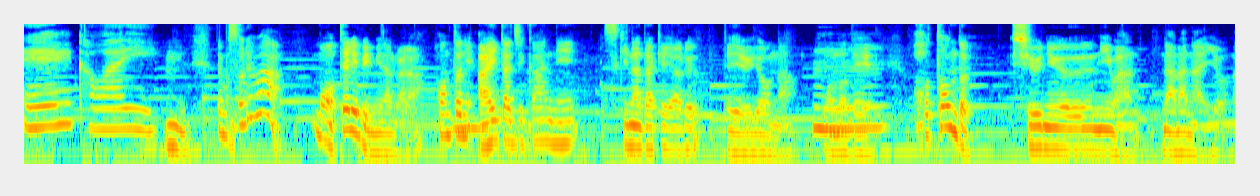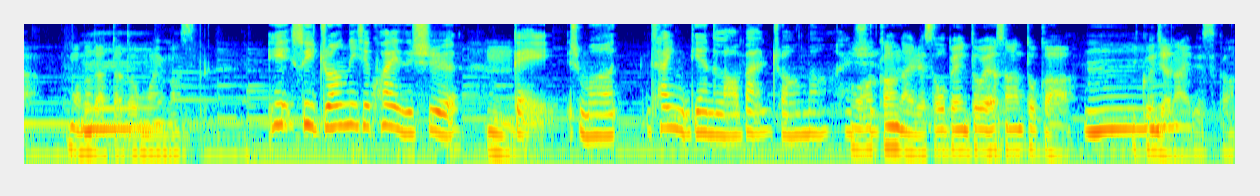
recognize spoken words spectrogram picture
哎，可愛い。うん、でもそれはもうテレビ見ながら本当に空いた時間に好きなだけやるっていうようなもので、嗯ほとんど収入にはならないようなものだったと思います。诶，所以装那些筷子是うん、给什么餐饮店的老板装吗？还是？わ？かんないです。お弁当屋さんとか嗯行くんじゃないですか、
